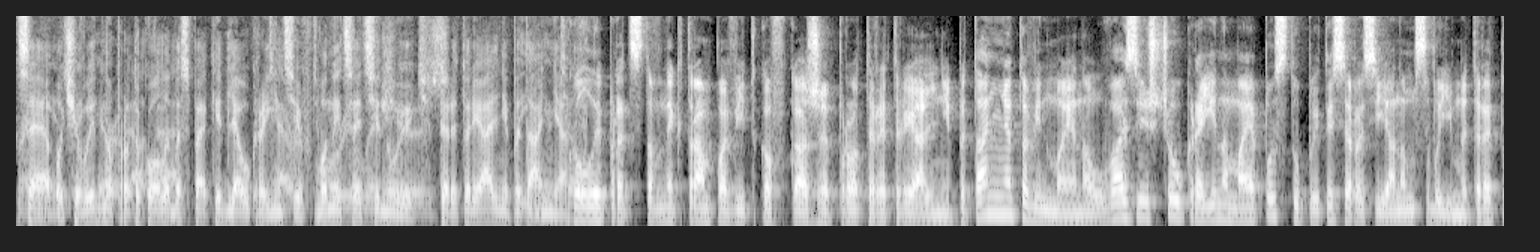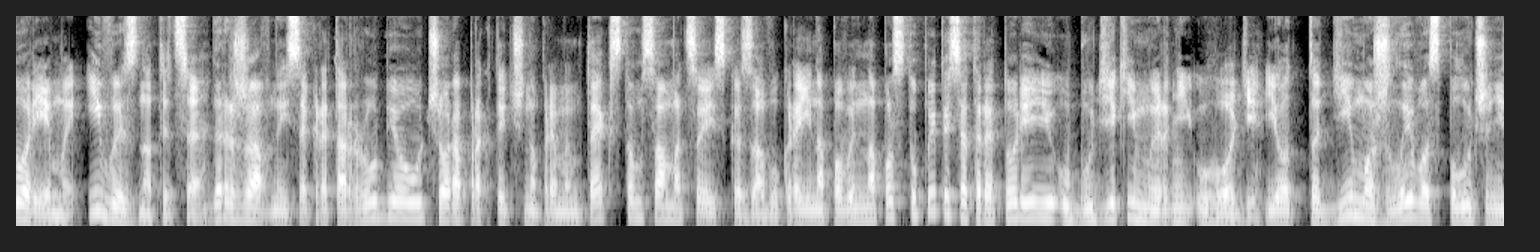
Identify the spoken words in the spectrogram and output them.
це очевидно протоколи безпеки для українців. Вони це цінують. Територіальні питання. Коли представник Трампа Вітков каже про територіальні питання, то він має на увазі, що Україна має поступитися росіянам своїми територіями і визнати це. Державний секретар Рубіо учора практично прямим текстом саме це і сказав: Україна повинна поступитися територією у будь-якій мирній угоді. І от тоді, можливо, Сполучені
